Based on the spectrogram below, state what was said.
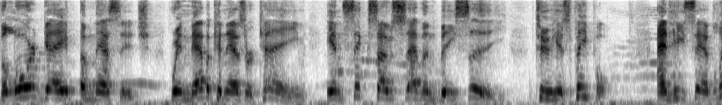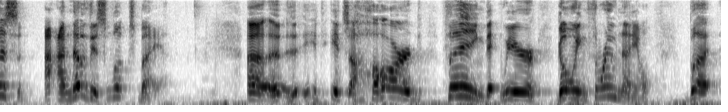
the Lord gave a message when Nebuchadnezzar came in 607 BC to his people. And he said, Listen, I, I know this looks bad. Uh, uh, it, it's a hard thing that we're going through now, but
